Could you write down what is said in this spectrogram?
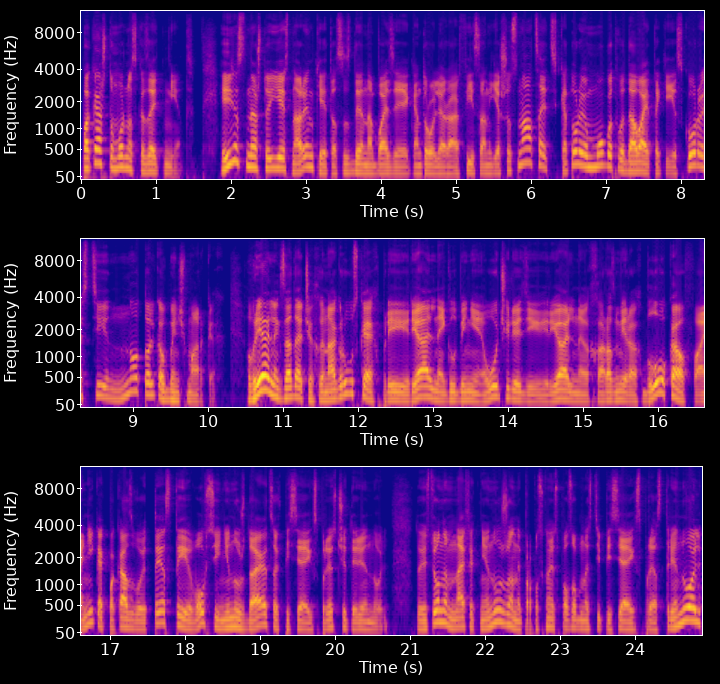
пока что можно сказать нет. Единственное, что есть на рынке, это SSD на базе контроллера FISAN E16, которые могут выдавать такие скорости, но только в бенчмарках. В реальных задачах и нагрузках, при реальной глубине очереди и реальных размерах блоков, они, как показывают тесты, вовсе не нуждаются в PCI PCI Express 4.0. То есть он им нафиг не нужен, и пропускной способности PCI Express 3.0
